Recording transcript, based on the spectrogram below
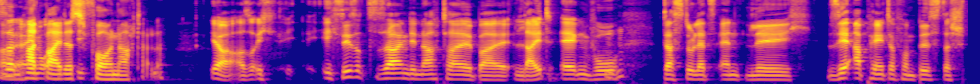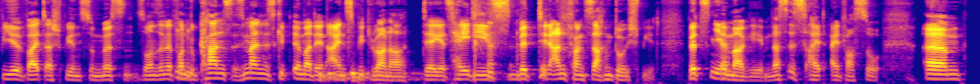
Halt hat beides Ich, Vor- und Nachteile. ja, also ich, ich, ich sehe sozusagen den Nachteil bei Light irgendwo, Mhm. dass du letztendlich sehr abhängig davon bist, das Spiel weiterspielen zu müssen. So im Sinne von, Mhm. du kannst es. Ich meine, es gibt immer den einen Speedrunner, der jetzt Hades mit den Anfangssachen durchspielt. Wird es Ja. immer geben. Das ist halt einfach so. Ähm,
